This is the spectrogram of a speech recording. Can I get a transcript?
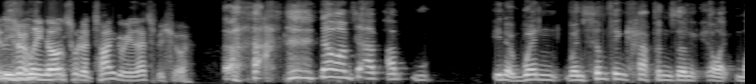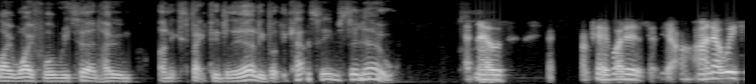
It certainly knows when it's hungry, that's for sure. no, I'm, I'm, I'm, you know, when when something happens, and like my wife will return home unexpectedly early, but the cat seems to know. that knows. Okay, what is it? Yeah, I know. We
